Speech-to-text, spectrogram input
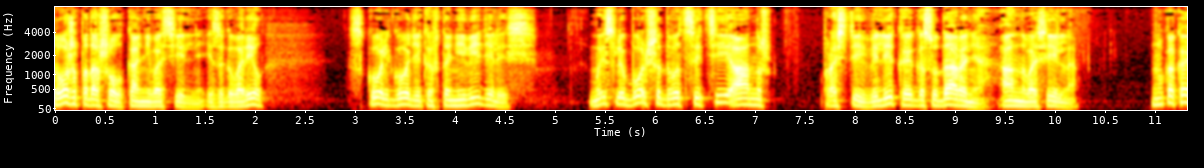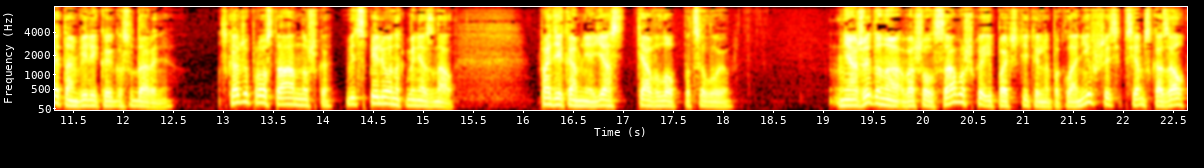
тоже подошел к Анне Васильевне и заговорил, «Сколь годиков-то не виделись? Мыслю больше двадцати, Аннуш... Прости, великая государыня, Анна Васильевна». «Ну, какая там великая государыня? Скажи просто, Аннушка, ведь с пеленок меня знал. Поди ко мне, я тебя в лоб поцелую». Неожиданно вошел Савушка и, почтительно поклонившись, всем сказал,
